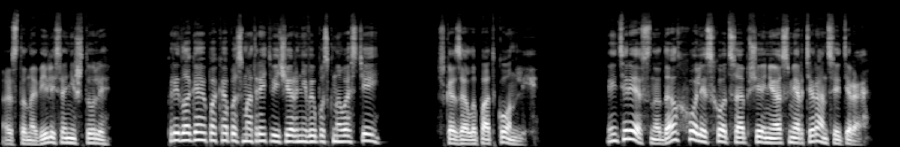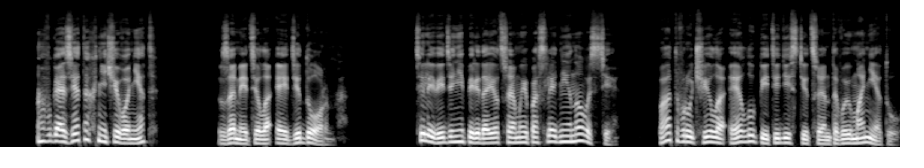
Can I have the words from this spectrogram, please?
Остановились они, что ли? «Предлагаю пока посмотреть вечерний выпуск новостей», — сказала Пат Конли. «Интересно, дал Холли сход сообщению о смерти Ранситера?» «В газетах ничего нет», — заметила Эдди Дорн. Телевидение передает самые последние новости. Пат вручила Эллу 50-центовую монету,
